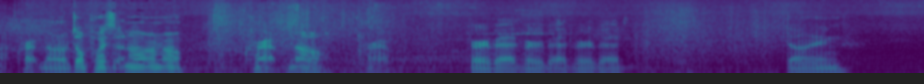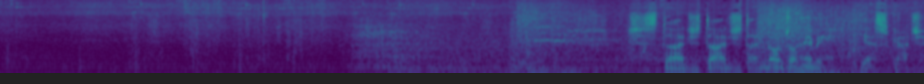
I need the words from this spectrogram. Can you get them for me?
Oh crap, no, no, don't poison, no, no, no. Crap, no, crap. Very bad, very bad, very bad. Dying. Just die, just die, just die. No, don't hit me. Yes, gotcha.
